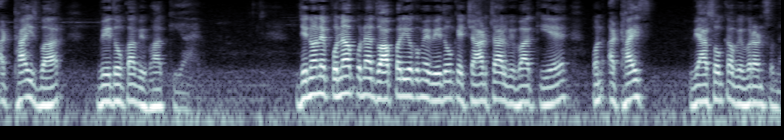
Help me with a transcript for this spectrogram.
अट्ठाईस बार वेदों का विभाग किया है। जिन्होंने पुनः पुनः द्वापर युग में वेदों के चार चार विभाग किए, उन अट्ठाईस व्यासों का विवरण सुने।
